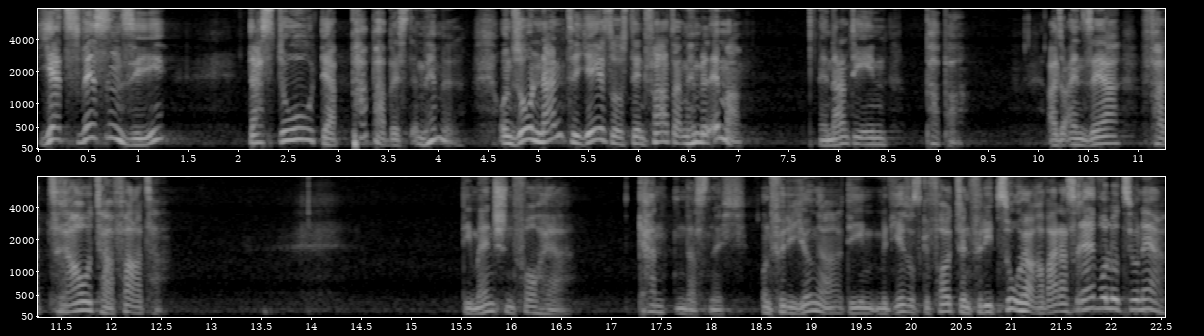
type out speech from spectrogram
Jetzt wissen sie, dass du der Papa bist im Himmel. Und so nannte Jesus den Vater im Himmel immer. Er nannte ihn Papa. Also ein sehr vertrauter Vater. Die Menschen vorher kannten das nicht Und für die Jünger, die mit Jesus gefolgt sind, für die Zuhörer war das revolutionär.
